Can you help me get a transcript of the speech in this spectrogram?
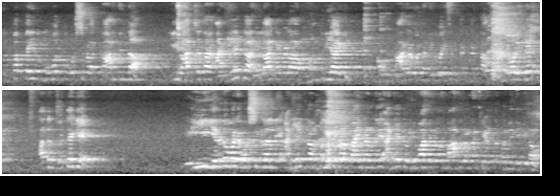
ಇಪ್ಪತ್ತೈದು, ಮೂವತ್ತು ವರ್ಷಗಳ ಕಾಲದಿಂದ ಈ ರಾಜ್ಯದ ಅನೇಕ ಇಲಾಖೆಗಳ ಮಂತ್ರಿಯಾಗಿ ಅವರು ಕಾರ್ಯವನ್ನು ನಿರ್ವಹಿಸಿರ್ತಕ್ಕಂಥ ಅನುಭವ ಇದೆ. ಅದರ ಜೊತೆಗೆ ಈ ಎರಡೂವರೆ ವರ್ಷಗಳಲ್ಲಿ ಅನೇಕ ಮನುಷ್ಯರ ಬಾಯಿಗಳಲ್ಲಿ ಅನೇಕ ವಿವಾದಗಳ ಮಾತುಗಳನ್ನ ಕೇಳ್ತಾ ಬಂದಿದ್ದೀವಿ ನಾವು.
